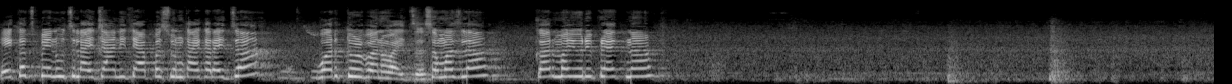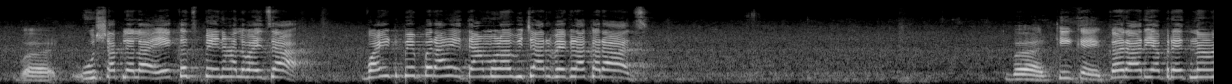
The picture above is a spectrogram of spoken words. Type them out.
एकच पेन उचलायचं आणि त्यापासून काय करायचं? वर्तुळ बनवायचं. समजलं? कर्मयुरी प्रयत्न? बर उश आपल्याला एकच पेन हलवायचा. व्हाईट पेपर आहे त्यामुळं विचार वेगळा करा आज. बर ठीक आहे. कर आर्या प्रयत्न.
